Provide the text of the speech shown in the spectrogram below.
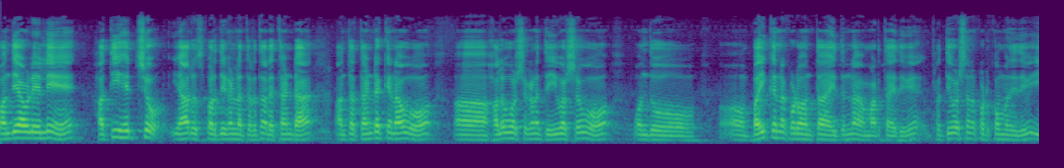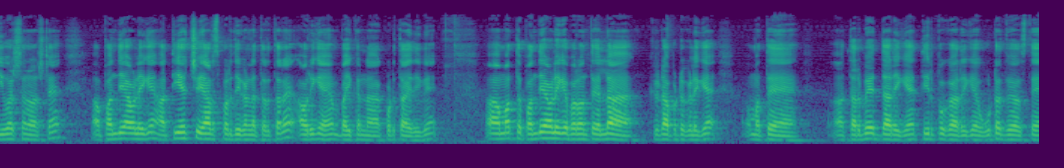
ಪಂದ್ಯಾವಳಿಯಲ್ಲಿ ಅತಿ ಹೆಚ್ಚು ಯಾರು ಸ್ಪರ್ಧಿಗಳನ್ನ ತರ್ತಾರೆ ತಂಡ ಅಂಥ ತಂಡಕ್ಕೆ ನಾವು ಹಲವು ವರ್ಷಗಳಂತೆ ಈ ವರ್ಷವೂ ಒಂದು ಬೈಕನ್ನು ಕೊಡುವಂಥ ಇದನ್ನು ಮಾಡ್ತಾ ಇದ್ದೀವಿ. ಪ್ರತಿ ವರ್ಷನೂ ಕೊಡ್ಕೊಂಬಂದಿದ್ದೀವಿ ಈ ವರ್ಷವೂ ಅಷ್ಟೇ ಪಂದ್ಯಾವಳಿಗೆ ಅತಿ ಹೆಚ್ಚು ಯಾರು ಸ್ಪರ್ಧಿಗಳನ್ನ ತರ್ತಾರೆ ಅವರಿಗೆ ಬೈಕನ್ನು ಕೊಡ್ತಾ ಇದ್ದೀವಿ. ಮತ್ತು ಪಂದ್ಯಾವಳಿಗೆ ಬರುವಂಥ ಎಲ್ಲ ಕ್ರೀಡಾಪಟುಗಳಿಗೆ, ಮತ್ತು ತರಬೇತುದಾರಿಗೆ, ತೀರ್ಪುಗಾರರಿಗೆ, ಊಟದ ವ್ಯವಸ್ಥೆ,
